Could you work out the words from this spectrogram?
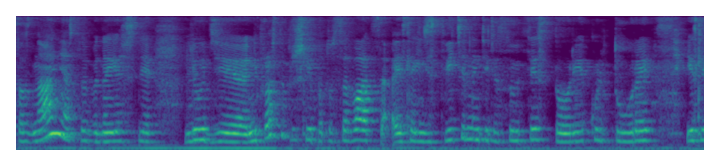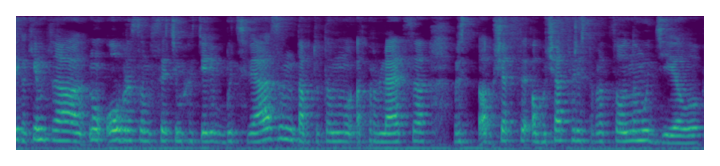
сознание, особенно если люди не просто пришли потусоваться, а если они действительно интересуются историей, культурой, если каким-то ну, образом с этим хотели быть связаны, там кто-то отправляется обучаться, обучаться реставрационному делу,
